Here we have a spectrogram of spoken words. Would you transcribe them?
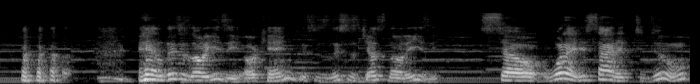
and this is not easy, okay? This is this is just not easy. So what I decided to do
